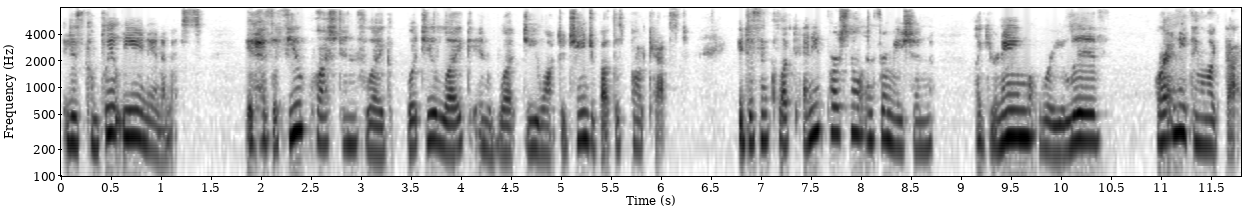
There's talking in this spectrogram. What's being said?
It is completely anonymous. It has a few questions like what do you like and what do you want to change about this podcast. It doesn't collect any personal information like your name, where you live, or anything like that.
